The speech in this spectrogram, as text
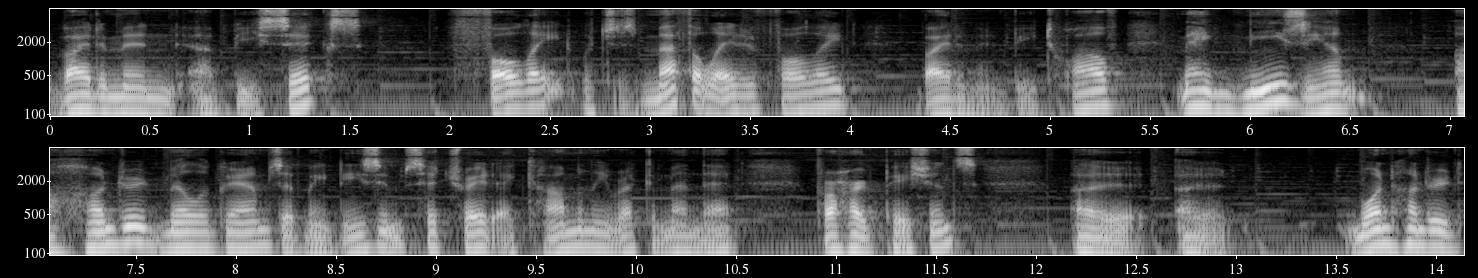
vitamin uh, B6, folate, which is methylated folate, vitamin B12, magnesium, 100 milligrams of magnesium citrate. I commonly recommend that for heart patients. Uh, uh, 100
